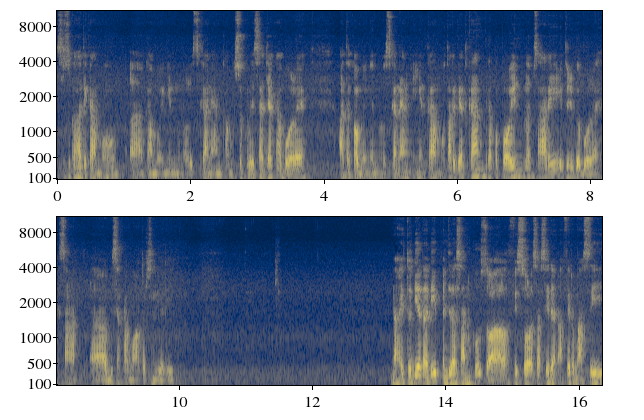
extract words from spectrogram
sesuka hati kamu. Uh, kamu ingin menuliskan yang kamu syukuri saja kah boleh atau kamu ingin menuliskan yang ingin kamu targetkan berapa poin dalam sehari itu juga boleh sangat uh, bisa kamu atur sendiri. Nah itu dia tadi penjelasanku soal visualisasi dan afirmasi.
